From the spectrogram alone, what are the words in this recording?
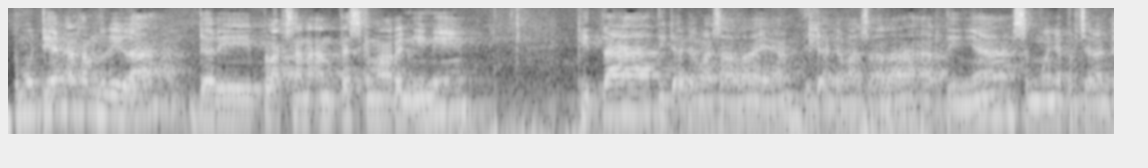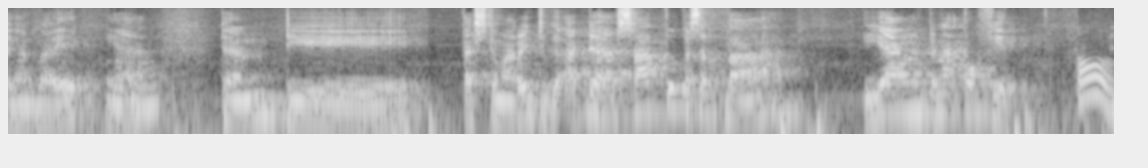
Kemudian alhamdulillah dari pelaksanaan tes kemarin ini kita tidak ada masalah ya, tidak ada masalah. Artinya semuanya berjalan dengan baik ya. Dan di tes kemarin juga ada satu peserta yang kena COVID. Oh,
